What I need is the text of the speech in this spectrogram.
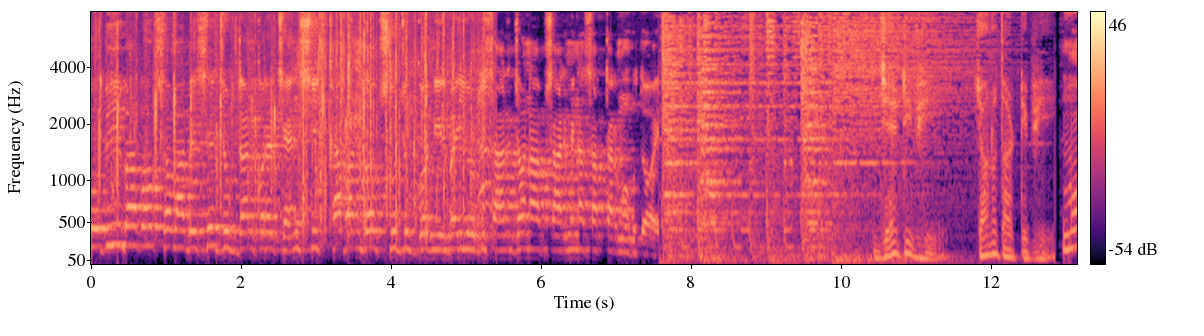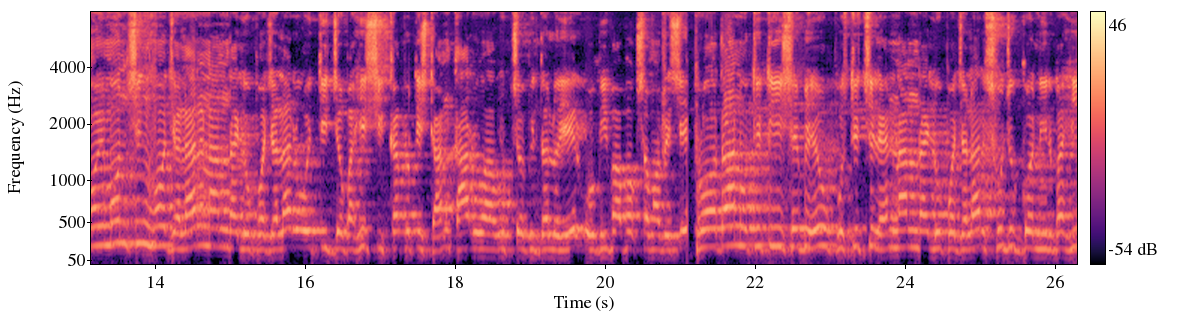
অভিভাবক সমাবেশে যোগদান করেছেন শিক্ষা বান্ধব সুযোগ্য নির্বাহী অফিসার জনাব শারমিনা সাত্তার মহোদয়। জে টিভি জনতার টিভি। ময়মনসিংহ জেলার নান্দাইল উপজেলার ঐতিহ্যবাহী শিক্ষা প্রতিষ্ঠান কারুয়া উচ্চ বিদ্যালয়ের অভিভাবক সমাবেশে প্রধান অতিথি হিসেবে উপস্থিত ছিলেন নান্দাইল উপজেলার সুযোগ্য নির্বাহী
